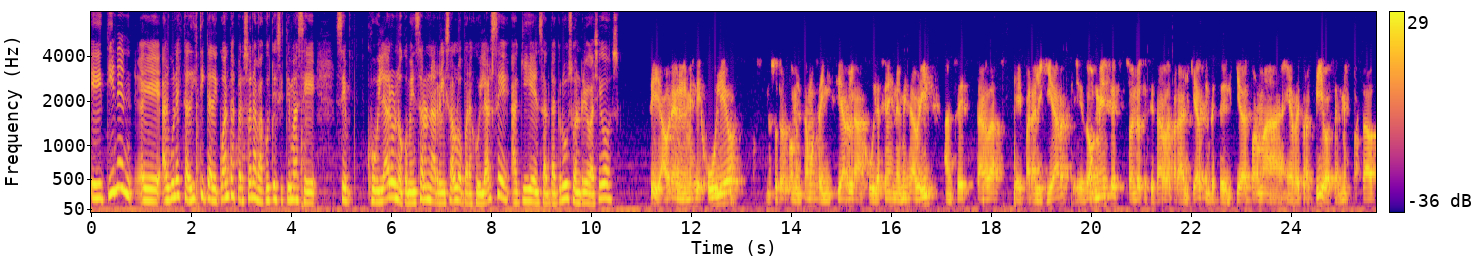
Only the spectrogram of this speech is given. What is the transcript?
Eh, ¿Tienen eh, alguna estadística de cuántas personas bajo este sistema se, se jubilaron o comenzaron a realizarlo para jubilarse aquí en Santa Cruz o en Río Gallegos? Sí, ahora en el mes de julio nosotros comenzamos a iniciar las jubilaciones en el mes de abril, ANSES tarda eh, para liquidar eh, dos meses, son lo que se tarda para liquidar, siempre se liquida de forma eh, retroactiva, o sea, el mes pasado,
